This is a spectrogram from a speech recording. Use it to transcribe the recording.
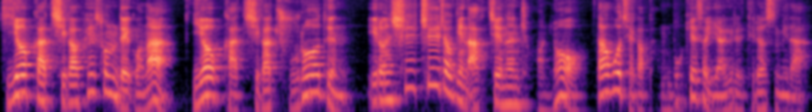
기업 가치가 훼손되거나 기업 가치가 줄어든 이런 실질적인 악재는 전혀 없다고 제가 반복해서 이야기를 드렸습니다.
